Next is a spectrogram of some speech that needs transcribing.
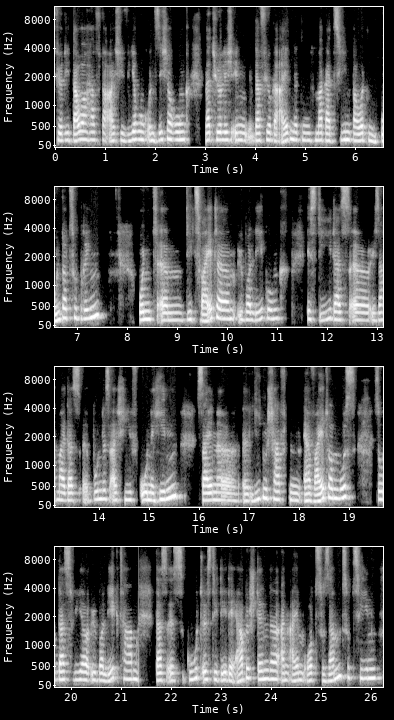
für die dauerhafte Archivierung und Sicherung natürlich in dafür geeigneten Magazinbauten unterzubringen. Und ähm, die zweite Überlegung ist die, dass, äh, ich sag mal, das äh, Bundesarchiv ohnehin seine äh, Liegenschaften erweitern muss, so dass wir überlegt haben, dass es gut ist, die DDR-Bestände an einem Ort zusammenzuziehen.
